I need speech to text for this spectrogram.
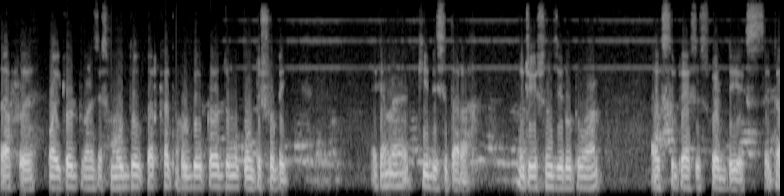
তারপরে ওয়াই ইকুয়াল টু মাইনাস মধ্যকার হোল বের করার জন্য কোনটি সঠিক? এখানে কি দিছে তারা? Integration zero to one x into x square d x এটা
